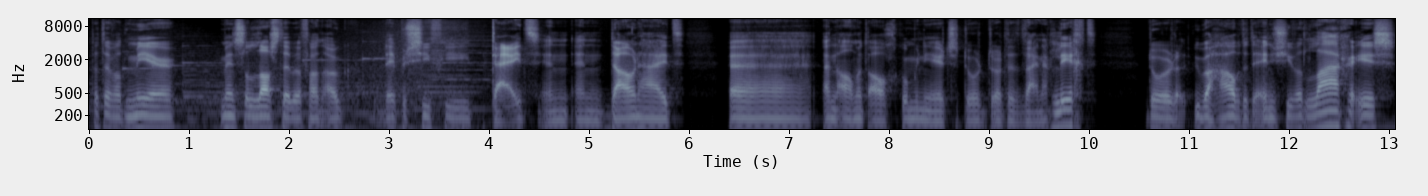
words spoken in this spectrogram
dat er wat meer mensen last hebben van ook depressiviteit en, en downheid. Uh, en al met al gecombineerd door, door het weinig licht. Door überhaupt dat de energie wat lager is.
